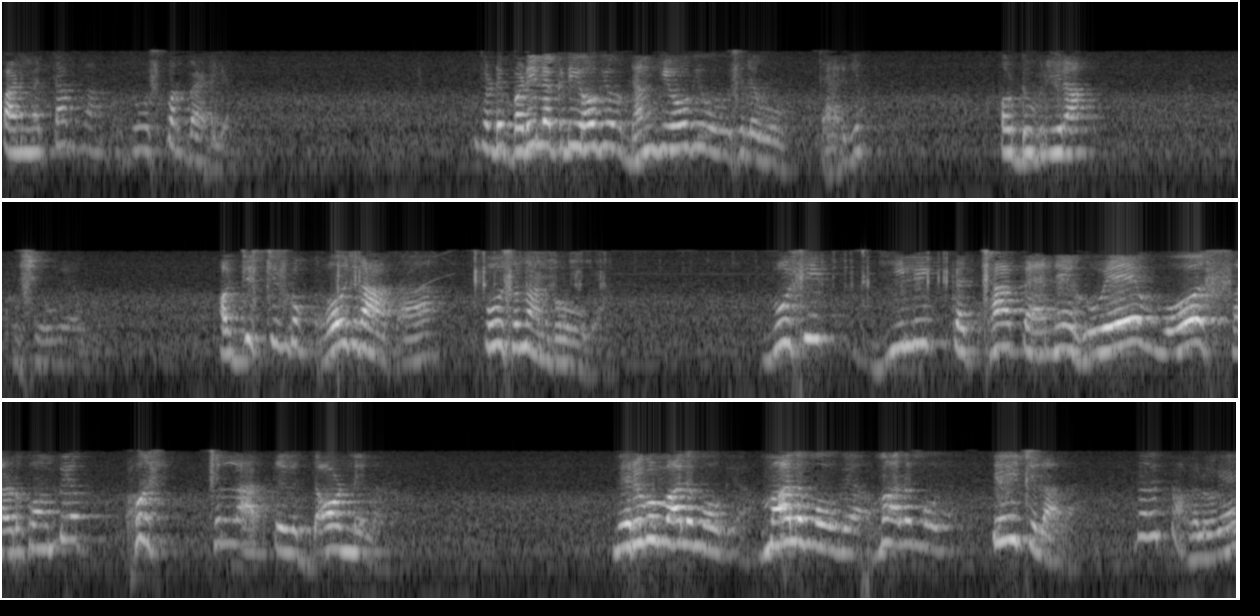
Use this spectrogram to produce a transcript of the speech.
पानी में तब रहा था तो उस पर बैठ गया। थोड़ी बड़ी लकड़ी होगी ढंग की होगी, वो इसलिए वो तैर गया और डूब नहीं रहा। खुश हो गया वो। और जिस चीज़ को खोज रहा था, वो समय अनुभव होगा उसी गीली कच्छा पहने हुए वो सड़कों पे खुश चिल्लाते हुए दौड़ने लगा। मेरे को मालूम हो गया, मालूम हो गया, मालूम हो गया। यही चिल्ला रहा पागल हो गया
